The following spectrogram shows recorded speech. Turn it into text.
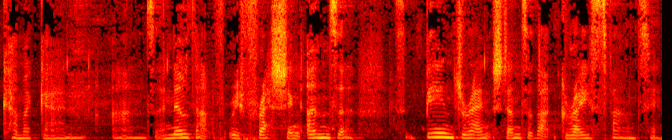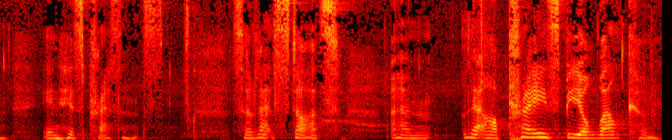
come again and uh, know that refreshing under being drenched under that grace fountain in his presence. So let's start. Um, let our praise be your welcome.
